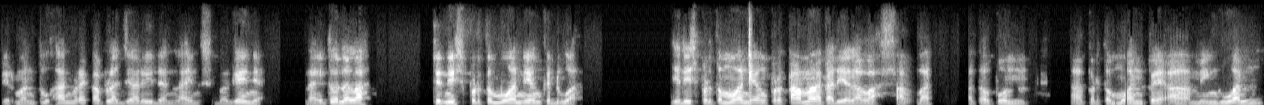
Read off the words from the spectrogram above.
firman Tuhan mereka pelajari dan lain sebagainya. Nah, itu adalah jenis pertemuan yang kedua. Jenis pertemuan yang pertama tadi adalah sabat ataupun uh, pertemuan PA mingguan,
